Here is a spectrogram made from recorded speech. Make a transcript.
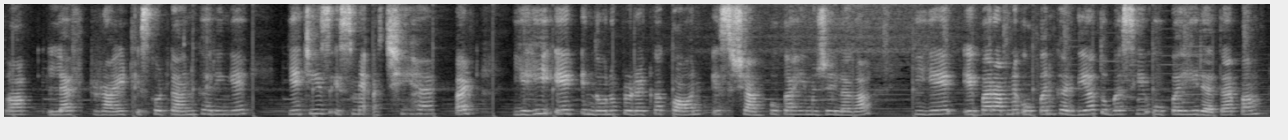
तो आप लेफ़्ट राइट इसको टर्न करेंगे। ये चीज़ इसमें अच्छी है बट यही एक इन दोनों प्रोडक्ट का कॉन इस शैम्पू का ही मुझे लगा। कि ये एक बार आपने ओपन कर दिया तो बस ये ऊपर ही रहता है पंप।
